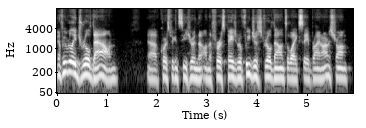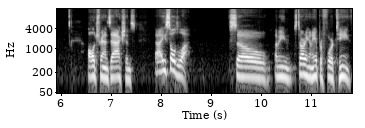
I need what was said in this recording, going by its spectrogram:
if we really drill down, uh, of course, we can see here in the, on the first page, but if we just drill down to like, say, Brian Armstrong, all transactions, uh, he sold a lot. So, I mean, starting on April 14th,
